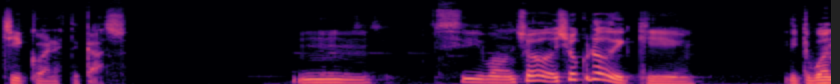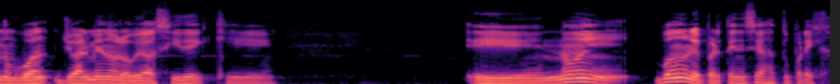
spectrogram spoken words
chico en este caso. Mm, sí, bueno, yo, yo creo de que, de que, bueno, yo al menos lo veo así de que eh, no, vos no le perteneces a tu pareja.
